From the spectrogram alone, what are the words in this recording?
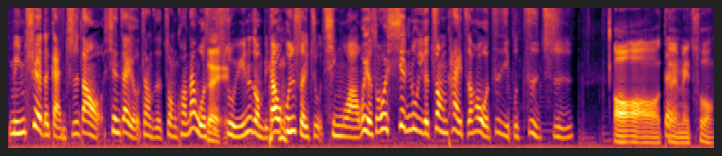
明确的感知到现在有这样子的状况。但我是属于那种比较温水煮青蛙，我有时候会陷入一个状态之后，我自己不自知。哦哦哦，对，对没错。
